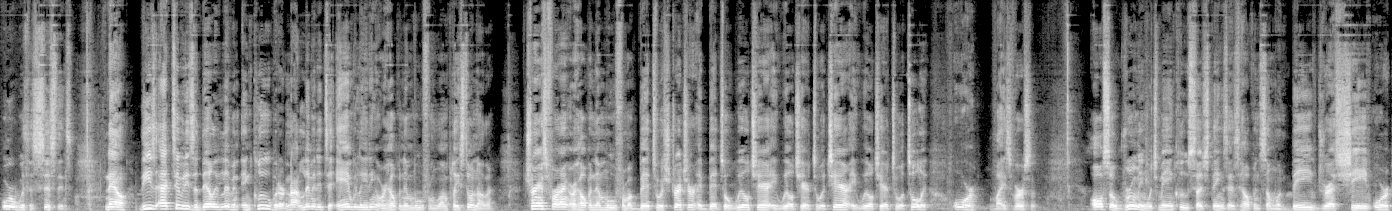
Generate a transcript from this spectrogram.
or with assistance. Now, these activities of daily living include but are not limited to ambulating or helping them move from one place to another, transferring or helping them move from a bed to a stretcher, a bed to a wheelchair, a wheelchair to a chair, a wheelchair to a toilet, or vice versa. Also, grooming, which may include such things as helping someone bathe, dress, shave, or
